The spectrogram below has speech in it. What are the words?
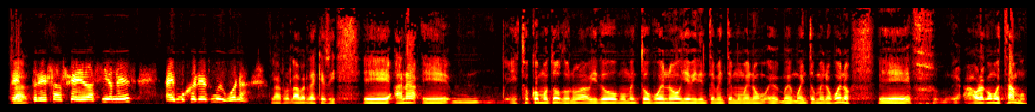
Claro. Entre esas generaciones hay mujeres muy buenas. Claro, la verdad es que sí. Eh, Ana, eh, esto es como todo, ¿no? Ha habido momentos buenos y evidentemente momentos, eh, momentos menos buenos. Eh, ahora, ¿cómo estamos?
